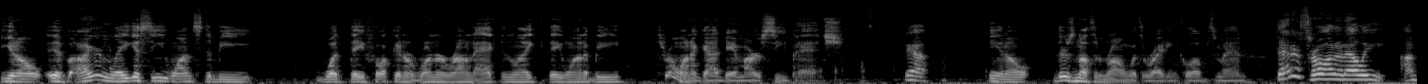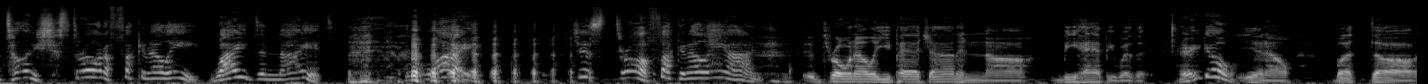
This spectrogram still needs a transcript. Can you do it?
you know if iron legacy wants to be what they fucking are running around acting like they want to be throw on a goddamn rc patch Yeah. you know there's nothing wrong with writing clubs man That or throw on an LE. I'm telling you, just throw on a fucking LE. Why deny it? Why? just throw a fucking LE on. throw an le patch on and uh be happy with it There you go. you know. But uh,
